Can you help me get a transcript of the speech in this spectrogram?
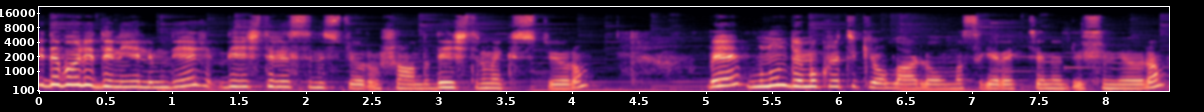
bir de böyle deneyelim diye değiştirilsin istiyorum şu anda. Değiştirmek istiyorum. Ve bunun demokratik yollarla olması gerektiğini düşünüyorum.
